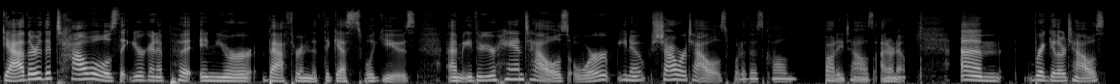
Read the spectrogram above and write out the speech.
Gather the towels that you're going to put in your bathroom that the guests will use. Um, either your hand towels or you know shower towels. What are those called? Body towels? I don't know. Um, regular towels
